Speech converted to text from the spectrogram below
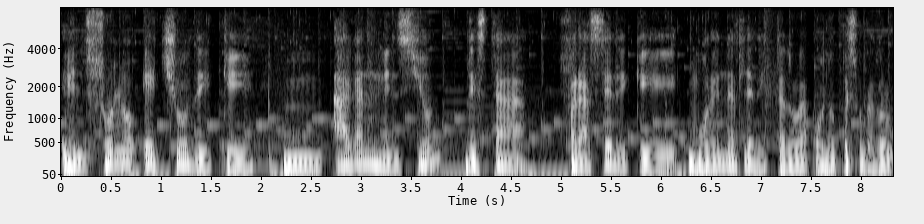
el solo hecho de que mm, hagan mención de esta frase de que Morena es la dictadura o López Obrador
